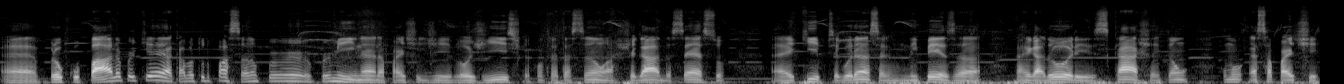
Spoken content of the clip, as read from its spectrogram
é, preocupada porque acaba tudo passando por, por mim, né? Na parte de logística, contratação, a chegada, acesso, é, equipe, segurança, limpeza, carregadores, caixa. Então, como essa parte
